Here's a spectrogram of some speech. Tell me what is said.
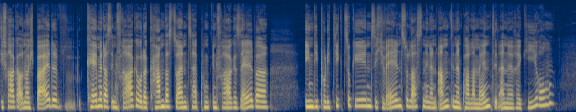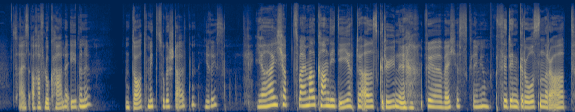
Die Frage an euch beide, käme das in Frage oder kam das zu einem Zeitpunkt in Frage, selber in die Politik zu gehen, sich wählen zu lassen, in ein Amt, in ein Parlament, in eine Regierung, sei es auch auf lokaler Ebene und dort mitzugestalten, Iris? Ja, ich habe zweimal kandidiert als Grüne. Für welches Gremium? Für den Großen Rat.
